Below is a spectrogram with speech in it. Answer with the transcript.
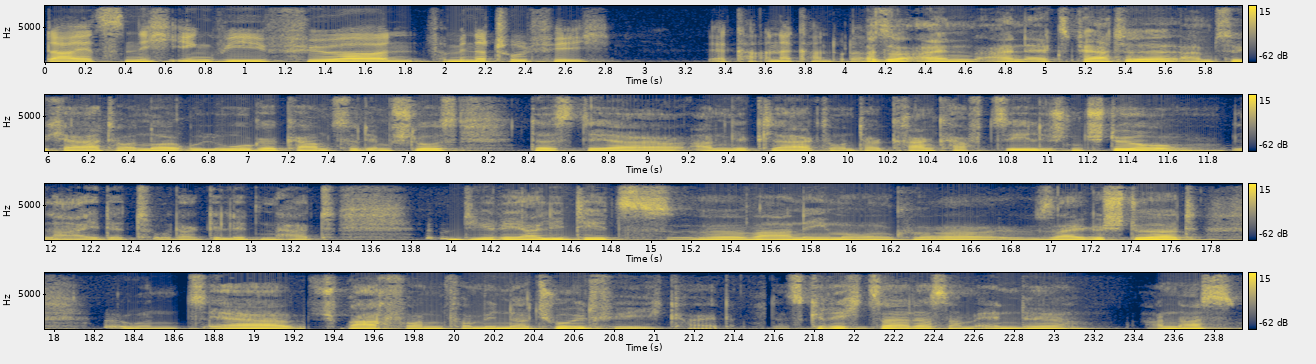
da jetzt nicht irgendwie für vermindert schuldfähig anerkannt, oder? Also ein, ein Experte, ein Psychiater und Neurologe kam zu dem Schluss, dass der Angeklagte unter krankhaft seelischen Störungen leidet oder gelitten hat. Die Realitätswahrnehmung äh, sei gestört und er sprach von vermindert Schuldfähigkeit. Das Gericht sah das am Ende anders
